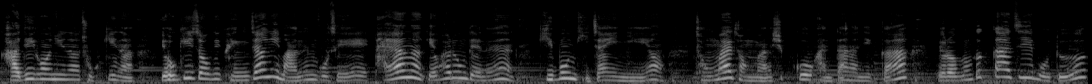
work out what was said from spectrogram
가디건이나 조끼나 여기저기 굉장히 많은 곳에 다양하게 활용되는 기본 디자인이에요. 정말 정말 쉽고 간단하니까 여러분 끝까지 모두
